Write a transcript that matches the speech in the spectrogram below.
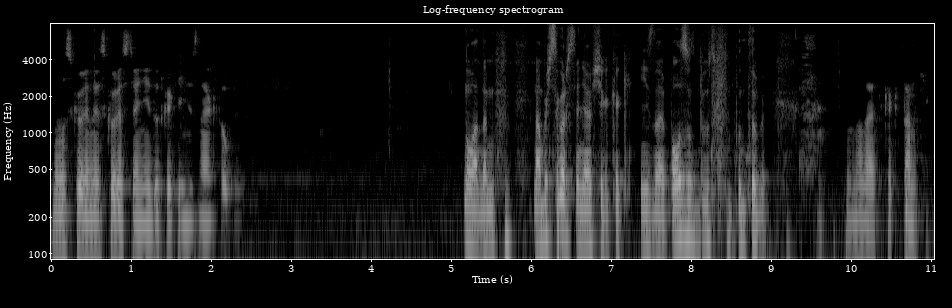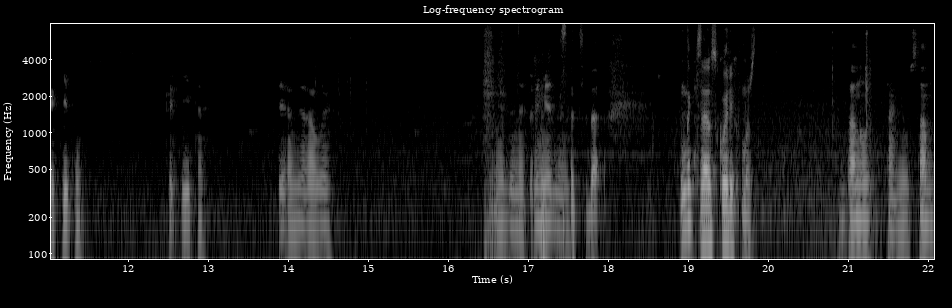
На ускоренной скорости они идут, как я не знаю кто, блин. Ну ладно, на обычной скорости они вообще как, как, не знаю, ползут будут, будто бы. Ну да, это как танки какие-то. Какие-то. Первомировые. Медленно, примедленно. Кстати, да. Ну, так, не знаю, ускорь их, может. Да ну, они устанут.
